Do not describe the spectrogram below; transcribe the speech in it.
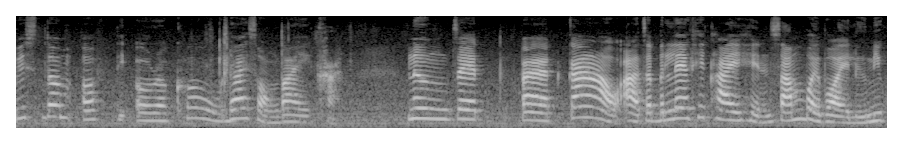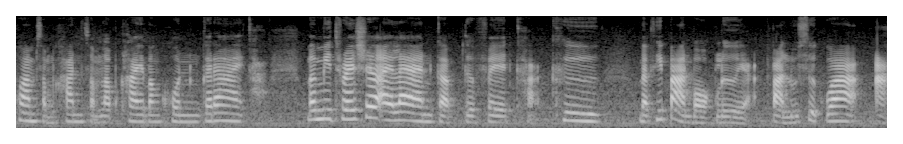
Wisdom of the Oracle ได้2ใบค่ะ1 7 8 9 อาจจะเป็นเลขที่ใครเห็นซ้ำบ่อยๆ หรือมีความสำคัญสำหรับใครบางคนก็ได้ค่ะ มันมี Treasure Island กับ The Fate ค่ะ คือแบบที่ป่านบอกเลยอะ่ะ ป่านรู้สึกว่า อะ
